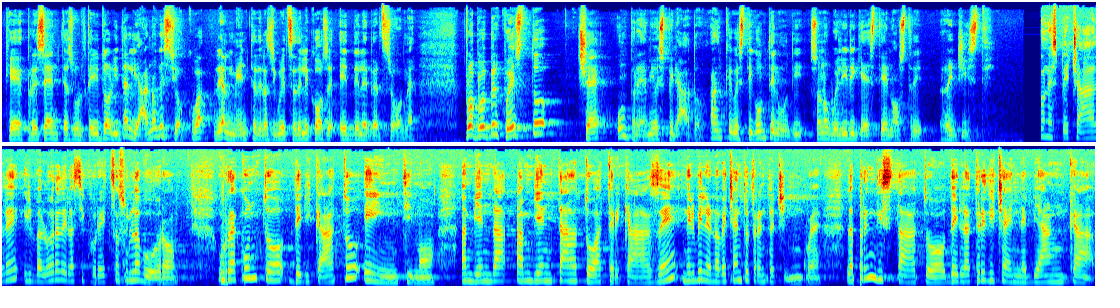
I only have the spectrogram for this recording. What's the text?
che è presente sul territorio italiano, che si occupa realmente della sicurezza delle cose e delle persone. Proprio per questo c'è un premio ispirato. Anche questi contenuti sono quelli richiesti ai nostri registi speciale Il valore della sicurezza sul lavoro, un racconto delicato e intimo, ambientato a Tricase nel 1935. L'apprendistato della tredicenne Bianca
